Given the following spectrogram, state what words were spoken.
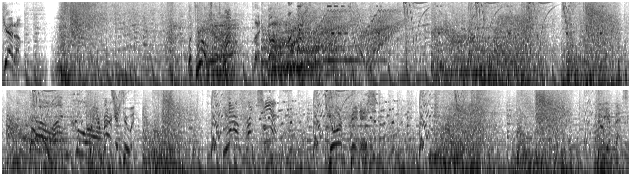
Get him! Let's roll! Showtime! Let's go! So uncool. Put your back into it! Now's my chance. You're finished! Do your best!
